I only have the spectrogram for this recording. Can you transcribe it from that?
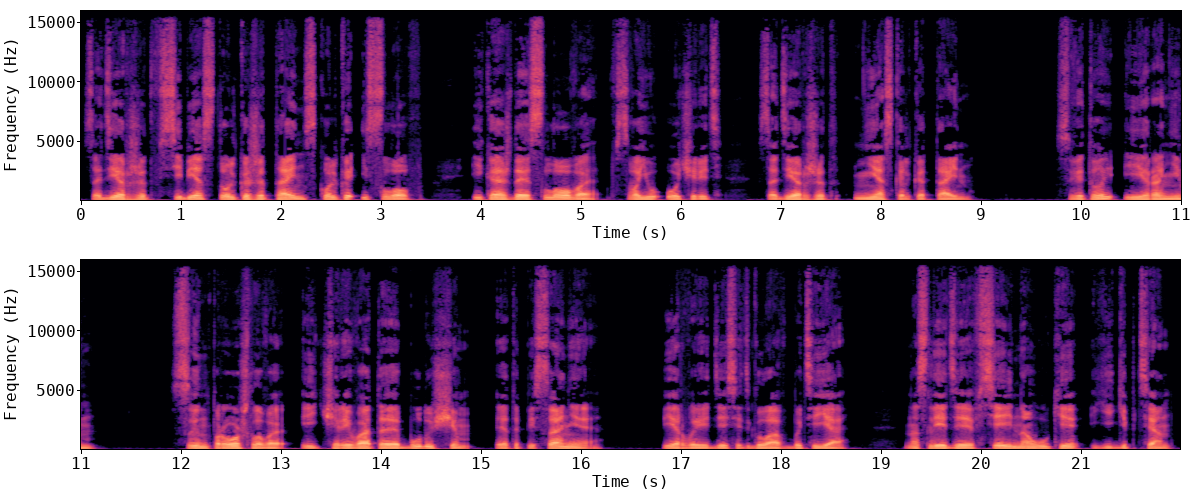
содержит в себе столько же тайн, сколько и слов, и каждое слово, в свою очередь, содержит несколько тайн. Святой Иероним Сын прошлого и чреватое будущим — это Писание, первые десять глав Бытия, наследие всей науки египтян —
